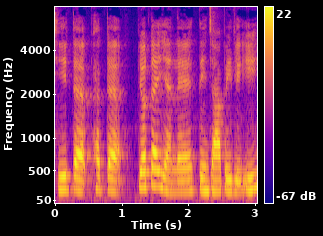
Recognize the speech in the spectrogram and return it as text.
ရေးတက်ဖတ်တက်ပြောတတ်ရန်လဲသင်ကြားပေးလေ၏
